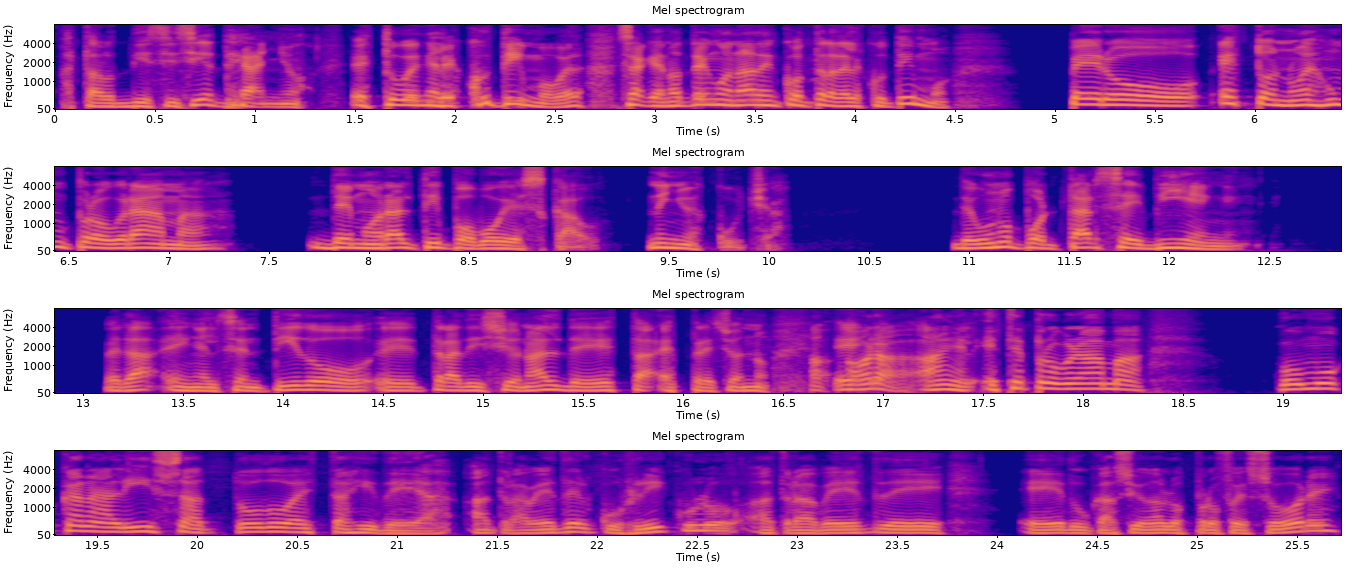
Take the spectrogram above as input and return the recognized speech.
hasta los 17 años. Estuve en el escutismo, ¿verdad? O sea que no tengo nada en contra del escutismo. Pero esto no es un programa de moral tipo Boy Scout, niño escucha, de uno portarse bien, ¿verdad? En el sentido eh, tradicional de esta expresión. No. Eh, ahora, eh, Ángel, este programa, ¿cómo canaliza todas estas ideas? ¿A través del currículo? ¿A través de educación a los profesores?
